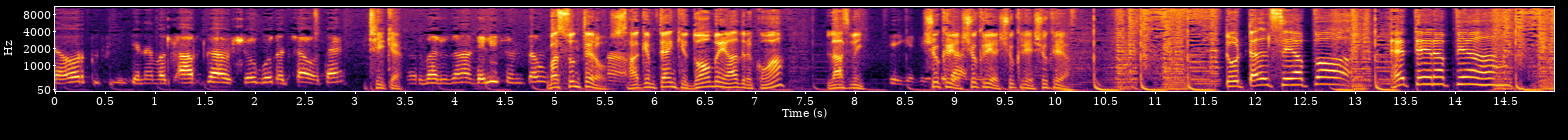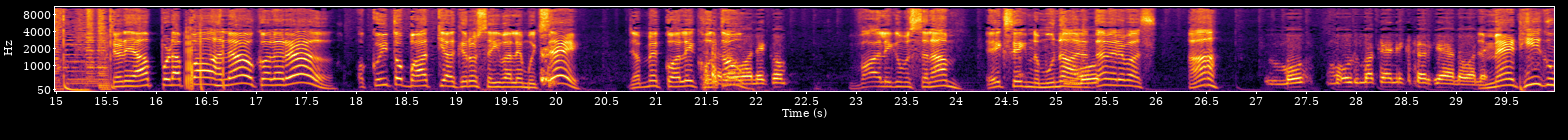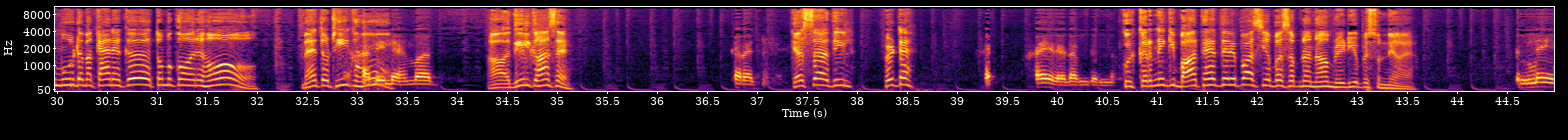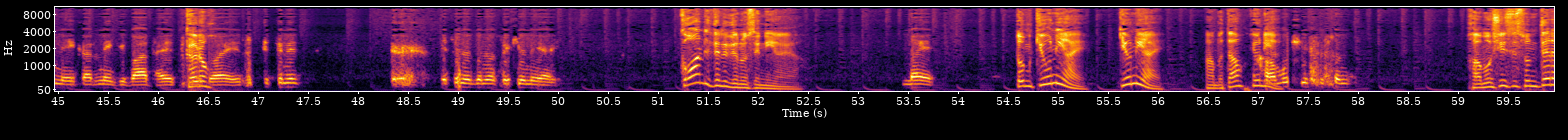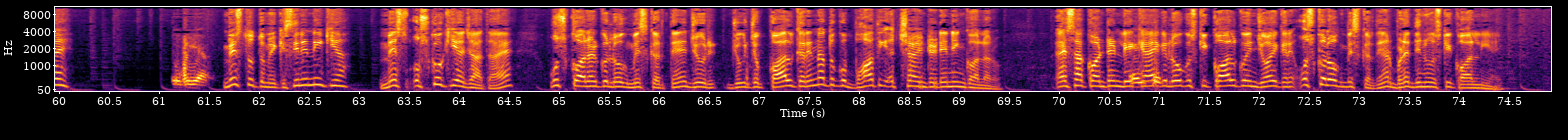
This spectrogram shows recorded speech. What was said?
और कुछ नहीं कहना बस आपका शो बहुत अच्छा होता है। ठीक है। और मैं रोज़ाना डेली सुनता हूँ। बस सुनते रहो। हाकिम थैंक यू दुआ में याद रखो हाँ। लाजमी। ठीक है शुक्रिया शुक्रिया शुक्रिया शुक्रिया। टोटल से अपा है तेरा प्यार। चढ़िया पड़ापा हेलो कॉलर और कोई तो बात क्या करो सही वाले मुझसे। जब मैं कॉलेज खोलता हूँ। वालेकुम। अस्सलाम एक से एक नमूना आ जाता है मेरे पास। हाँ? मूड मैकेनिक सर क्या आने वाले मैं ठीक हूँ मूड मैकेनिक तुम कौन हो? मैं तो ठीक हूँ। अहमद। हाँ अदील कहाँ से? कराची कैसा अदील? फिट है? कोई करने की बात है तेरे पास या बस अपना नाम रेडियो पे सुनने आया? नहीं नहीं करने की बात है। करो। तो है। इतने इतने दिनों से क्यों नहीं आई? कौन इतने दिनों से नहीं आया? मैं। तुम क्यों नहीं आए? क्यों नहीं आए? हाँ बताओ क्यों नहीं खामोशी से सुन खामोशी से सुनते रहे? मिस तो तुम्हें किसी ने नहीं किया। मिस उसको किया जाता है। उस कॉलर को लोग मिस करते हैं जो जो जब कॉल करें ना तो को बहुत ही अच्छा एंटरटेनिंग कॉलर हो। ऐसा कंटेंट लेके आए कि लोग उसकी कॉल को एंजॉय करें उसको लोग मिस करते हैं। यार बड़े दिनों उसकी कॉल नहीं आई।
